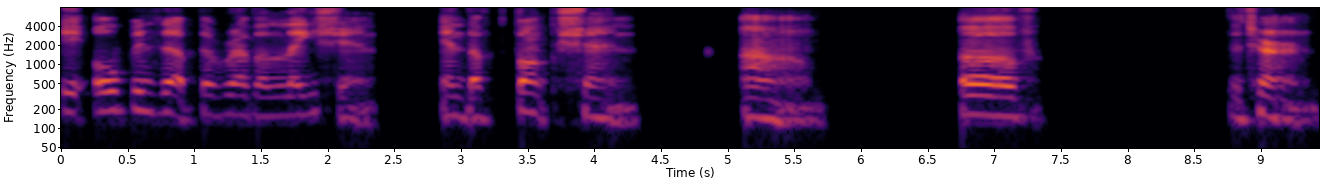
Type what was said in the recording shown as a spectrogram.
it opens up the revelation and the function um, of the term.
